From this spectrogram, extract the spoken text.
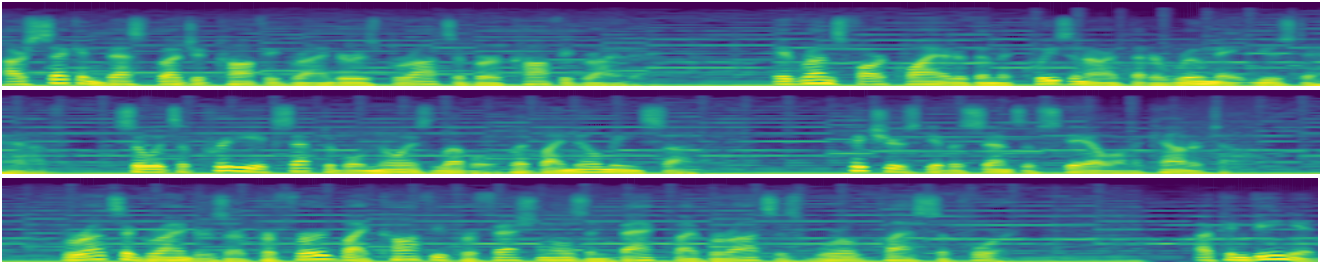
Our second best budget coffee grinder is Baratza Burr Coffee Grinder. It runs far quieter than the Cuisinart that a roommate used to have, so it's a pretty acceptable noise level but by no means silent. Pictures give a sense of scale on a countertop. Baratza grinders are preferred by coffee professionals and backed by Baratza's world-class support. A convenient,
